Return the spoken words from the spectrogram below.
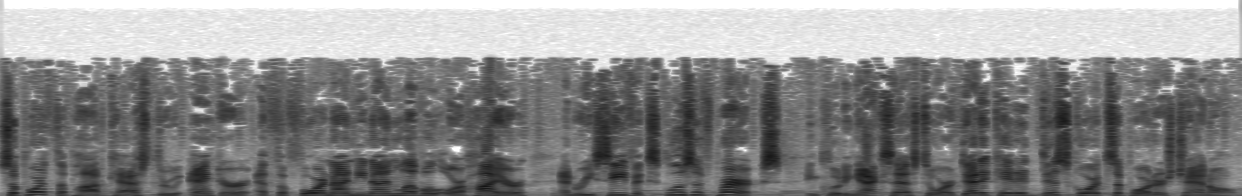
Support the podcast through Anchor at the $4.99 level or higher and receive exclusive perks, including access to our dedicated Discord supporters channel.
